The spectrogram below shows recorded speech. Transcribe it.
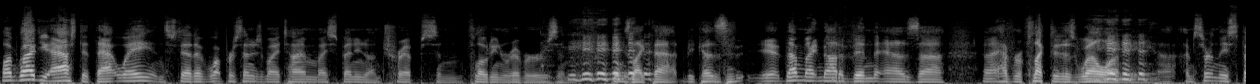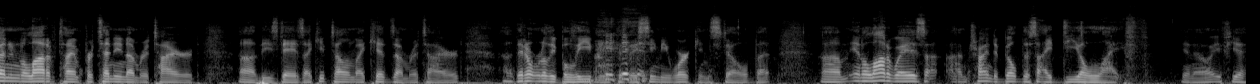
Well, I'm glad you asked it that way instead of what percentage of my time am I spending on trips and floating rivers and things like that, because it, that might not have been as uh, uh, have reflected as well on me. Uh, I'm certainly spending a lot of time pretending I'm retired uh, these days. I keep telling my kids I'm retired. Uh, they don't really believe me because they see me working still, but um, in a lot of ways, I'm trying to build this ideal life. You know, if you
